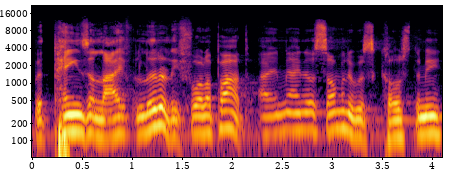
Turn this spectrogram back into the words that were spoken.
with pains in life literally fall apart. I mean, I know someone who was close to me,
